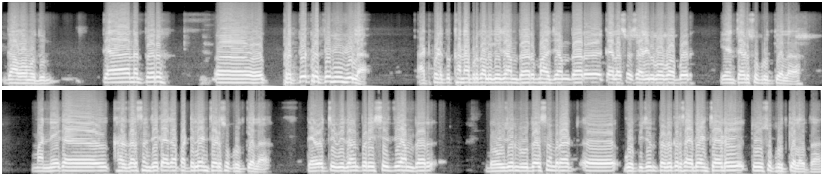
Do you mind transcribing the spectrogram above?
गावामधून. त्यानंतर प्रत्येक प्रतिनिधीला आठवड्यात खानापूर तालुक्याचे आमदार माजी आमदार कैलासवासी अनिल बाबर यांच्याकडे सुपूर्द केला. मान्य खासदार संजय काका पाटील यांच्याकडे सुपूर्द केला. त्यावेळेचे विधान परिषदेचे आमदार बहुजन हृदय सम्राट गोपीचंद पडकर साहेब यांच्याकडे तो सुपूर्द केला होता.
